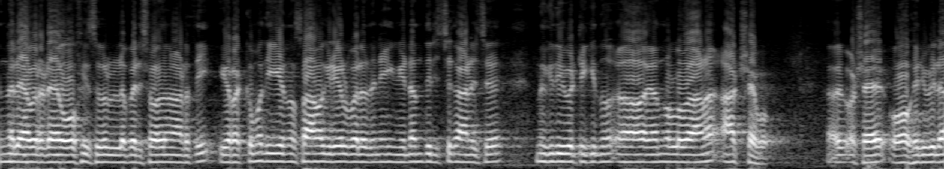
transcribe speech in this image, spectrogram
ഇന്നലെ അവരുടെ ഓഫീസുകളിൽ പരിശോധന നടത്തി. ഇറക്കുമതി ചെയ്യുന്ന സാമഗ്രികൾ പലതിനെയും ഇനം തിരിച്ച് കാണിച്ച് നികുതി വെട്ടിക്കുന്നു എന്നുള്ളതാണ് ആക്ഷേപം. പക്ഷേ ഓഹരി വില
